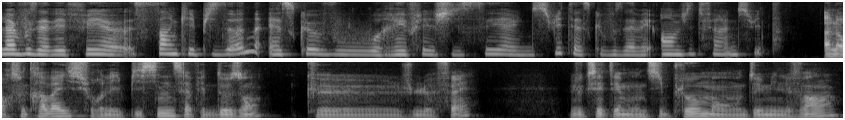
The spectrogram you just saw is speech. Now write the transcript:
Là, vous avez fait euh, cinq épisodes. Est-ce que vous réfléchissez à une suite? Est-ce que vous avez envie de faire une suite? Alors, ce travail sur les piscines, ça fait deux ans que je le fais, vu que c'était mon diplôme en 2020.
